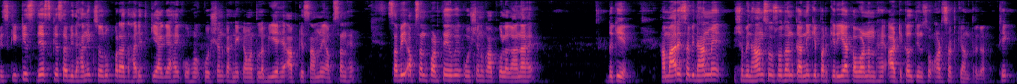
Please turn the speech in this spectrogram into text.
मीन्स कि किस देश के संविधानिक स्वरूप पर आधारित किया गया है? क्वेश्चन कहने का मतलब ये है, आपके सामने ऑप्शन है। सभी ऑप्शन पढ़ते हुए क्वेश्चन को आपको लगाना है। देखिए, हमारे संविधान में संविधान संशोधन करने की प्रक्रिया का वर्णन है आर्टिकल तीन सौ अड़सठ के अंतर्गत, ठीक?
